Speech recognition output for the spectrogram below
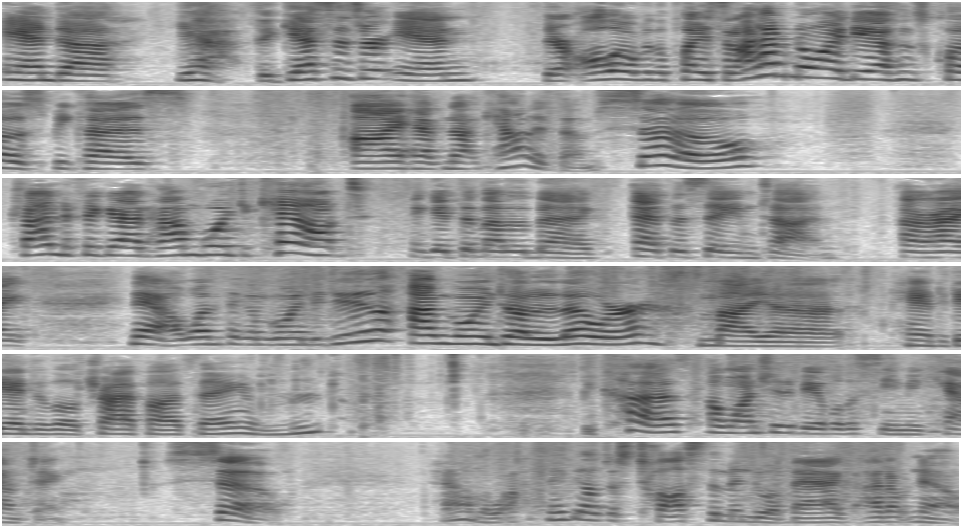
And uh, yeah, the guesses are in. They're all over the place, and I have no idea who's close because I have not counted them. So, trying to figure out how I'm going to count and get them out of the bag at the same time. All right. Now, one thing I'm going to do, I'm going to lower my uh, handy-dandy little tripod thing because I want you to be able to see me counting. So, I don't know, maybe I'll just toss them into a bag. I don't know.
